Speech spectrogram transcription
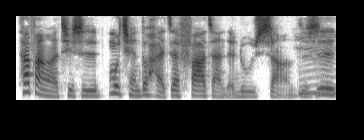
它反而其实目前都还在发展的路上，只是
